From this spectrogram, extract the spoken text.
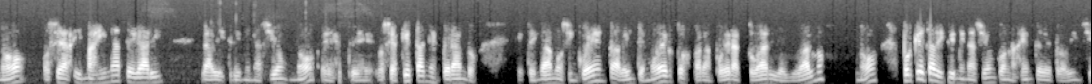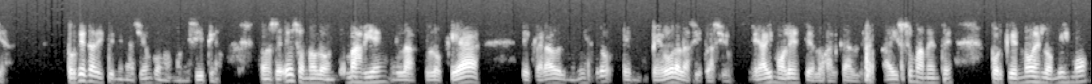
¿no? O sea, imagínate, Gary, la discriminación, ¿no? Este, o sea, ¿qué están esperando? Que tengamos 50, 20 muertos para poder actuar y ayudarnos, ¿no? ¿Por qué esa discriminación con la gente de provincia? ¿Por qué esa discriminación con los municipios? Entonces, eso no lo, más bien lo que ha declarado el ministro empeora la situación. hay molestia en los alcaldes, hay sumamente, porque no es lo mismo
